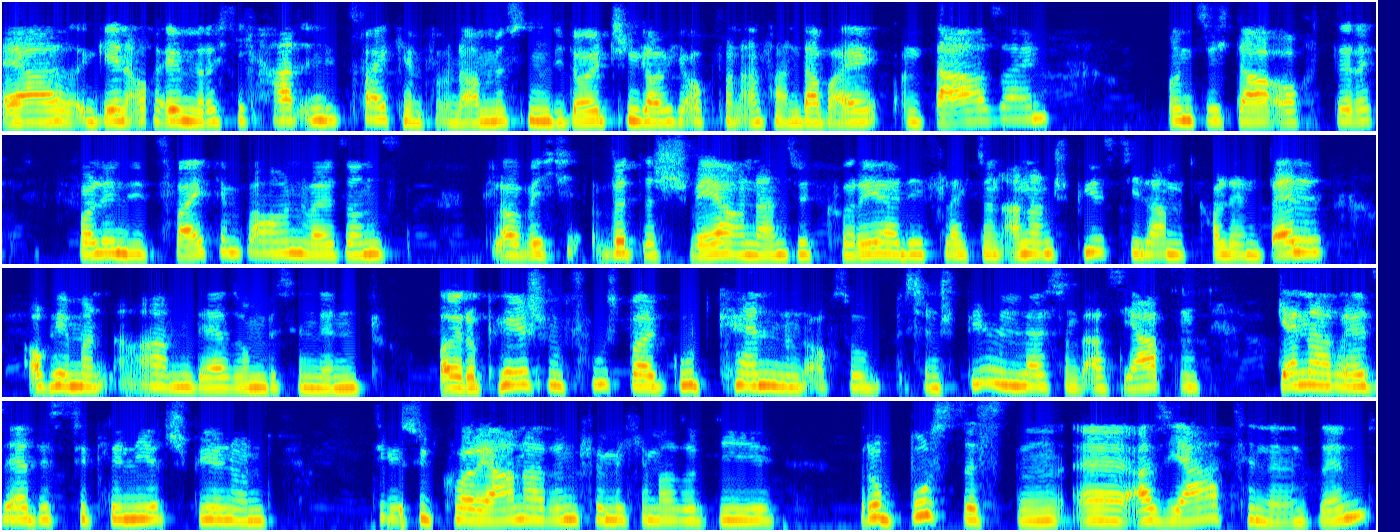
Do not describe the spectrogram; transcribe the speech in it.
ja, gehen auch eben richtig hart in die Zweikämpfe. Und da müssen die Deutschen, glaube ich, auch von Anfang an dabei und da sein und sich da auch direkt voll in die Zweikämpfe hauen, weil sonst glaube ich, wird es schwer. Und dann Südkorea, die vielleicht so einen anderen Spielstil haben mit Colin Bell, auch jemanden haben, der so ein bisschen den europäischen Fußball gut kennt und auch so ein bisschen spielen lässt und Asiaten generell sehr diszipliniert spielen und die Südkoreanerinnen für mich immer so die robustesten äh, Asiatinnen sind.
